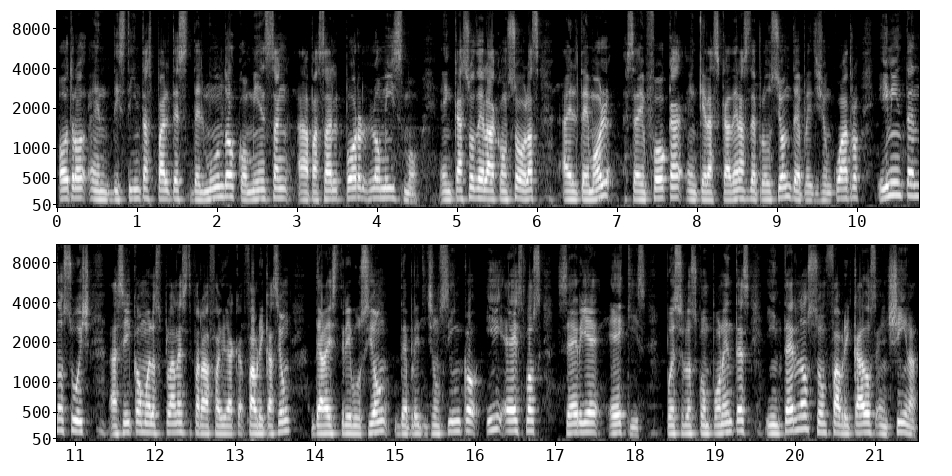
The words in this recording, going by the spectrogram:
otros en distintas partes del mundo comienzan a pasar por lo mismo. En caso de las consolas, el temor se enfoca en que las cadenas de producción de PlayStation 4 y Nintendo Switch, así como los planes para fabricación de la distribución de PlayStation 5 y Xbox Serie X, pues los componentes internos son fabricados en China,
